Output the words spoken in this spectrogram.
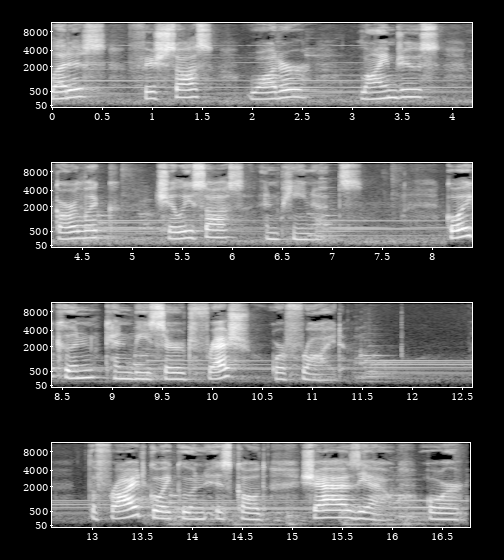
lettuce, fish sauce, water, lime juice, garlic, chili sauce, and peanuts. Goi cuon can be served fresh or fried. The fried goi cuon is called sha xiao or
